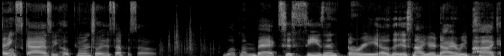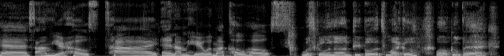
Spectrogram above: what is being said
Thanks, guys. We hope you enjoy this episode. Welcome back to season three of the It's Not Your Diary podcast. I'm your host, Ty, and I'm here with my co host. What's going on, people? It's Michael. Welcome back.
